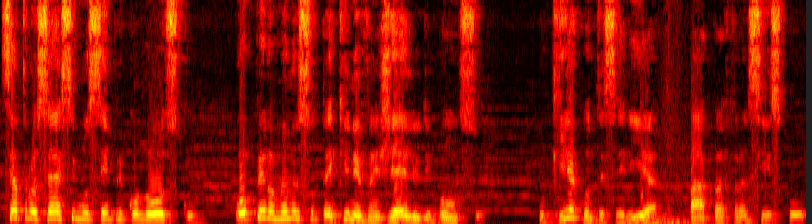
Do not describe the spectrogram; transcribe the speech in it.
Se a trouxéssemos sempre conosco, ou pelo menos um pequeno evangelho de bolso? O que aconteceria? Papa Francisco,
